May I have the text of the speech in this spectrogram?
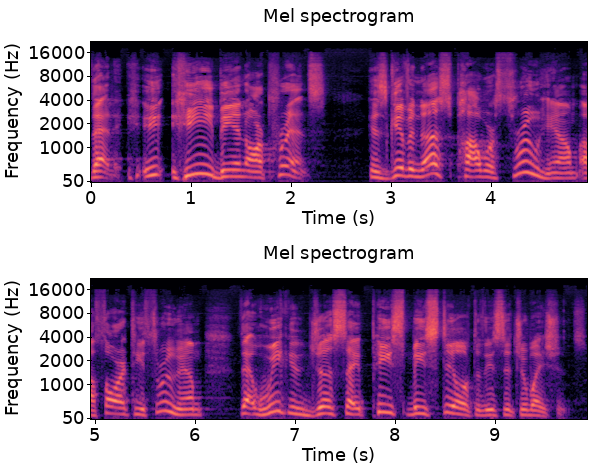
that he, he, being our prince, has given us power through him, authority through him, that we can just say, Peace be still to these situations.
